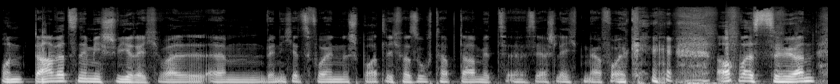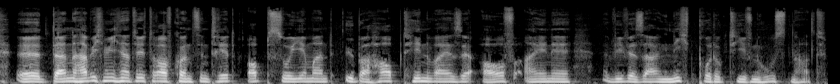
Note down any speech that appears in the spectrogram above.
Und da wird's nämlich schwierig, weil ähm, wenn ich jetzt vorhin sportlich versucht habe, da mit äh, sehr schlechtem Erfolg auch was zu hören, äh, dann habe ich mich natürlich darauf konzentriert, ob so jemand überhaupt Hinweise auf eine, wie wir sagen, nicht produktiven Husten hat.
